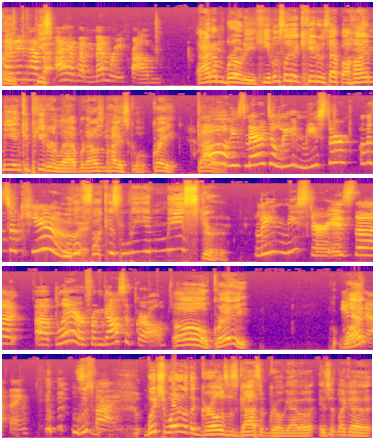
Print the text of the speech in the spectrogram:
Brody. I didn't have. He's- A, I have a memory problem. Adam Brody. He looks like a kid who sat behind me in computer lab when I was in high school. Great. Got oh, it. he's married to Leighton Meester? Oh, that's so cute. Who the fuck is Leon Meester? Leighton Meester is the uh, Blair from Gossip Girl. Oh, great. You what? nothing. Who's, fine. which one of the girls is Gossip Girl, Gabo? Is it like a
